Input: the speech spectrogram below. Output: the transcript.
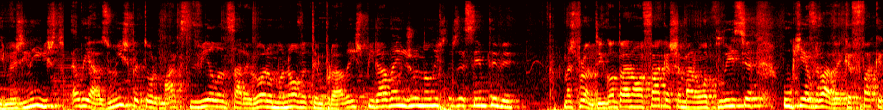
Imaginem isto. Aliás, o Inspector Max devia lançar agora uma nova temporada inspirada em jornalistas da CMTV. Mas pronto, encontraram a faca, chamaram a polícia. O que é verdade é que a faca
